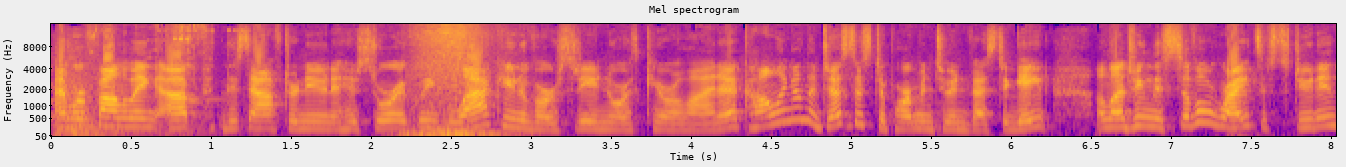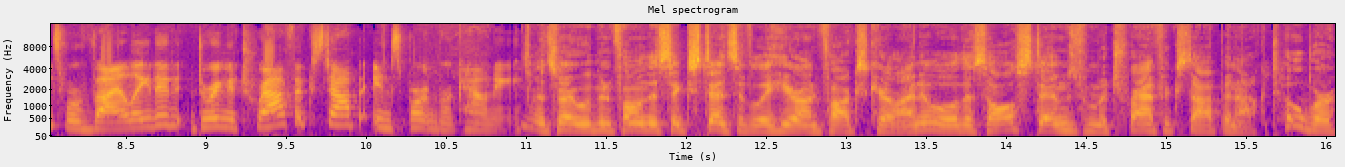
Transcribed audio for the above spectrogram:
And we're following up this afternoon a historically black university in North Carolina calling on the Justice Department to investigate, alleging the civil rights of students were violated during a traffic stop in Spartanburg County. That's right. We've been following this extensively here on Fox Carolina. Well, this all stems from a traffic stop in October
